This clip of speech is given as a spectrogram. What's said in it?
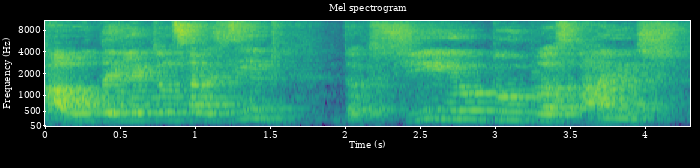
how the electrons are received? The Cu2 plus ions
